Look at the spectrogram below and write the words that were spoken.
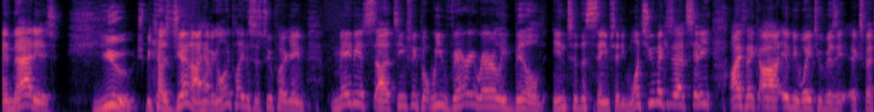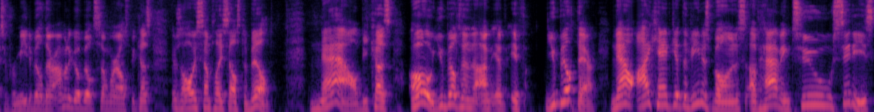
And that is huge because Jen I, having only played this as two player game, maybe it's uh, team speak, but we very rarely build into the same city. Once you make it to that city, I think uh, it'd be way too busy, expensive for me to build there. I'm going to go build somewhere else because there's always someplace else to build. Now, because oh, you built in, um, if, if you built there. Now I can't get the Venus bonus of having two cities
